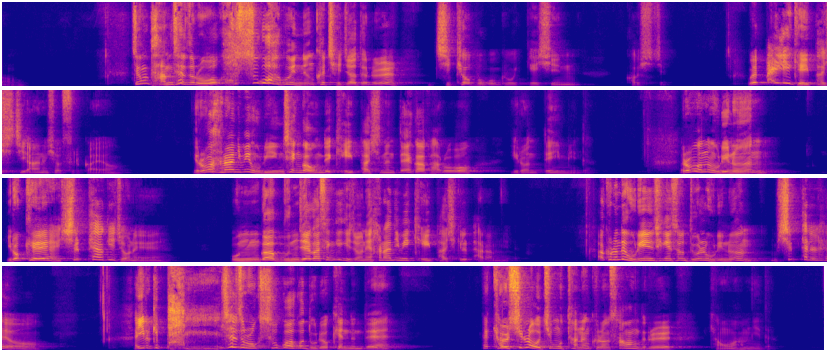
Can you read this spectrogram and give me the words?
지금 밤새도록 헛수고하고 있는 그 제자들을 지켜보고 계신 것이죠. 왜 빨리 개입하시지 않으셨을까요? 여러분, 하나님이 우리 인생 가운데 개입하시는 때가 바로 이런 때입니다. 여러분, 우리는 이렇게 실패하기 전에 뭔가 문제가 생기기 전에 하나님이 개입하시길 바랍니다. 아, 그런데 우리 인생에서 늘 우리는 실패를 해요. 아, 이렇게 밤새도록 수고하고 노력했는데 결실을 얻지 못하는 그런 상황들을 경험합니다.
